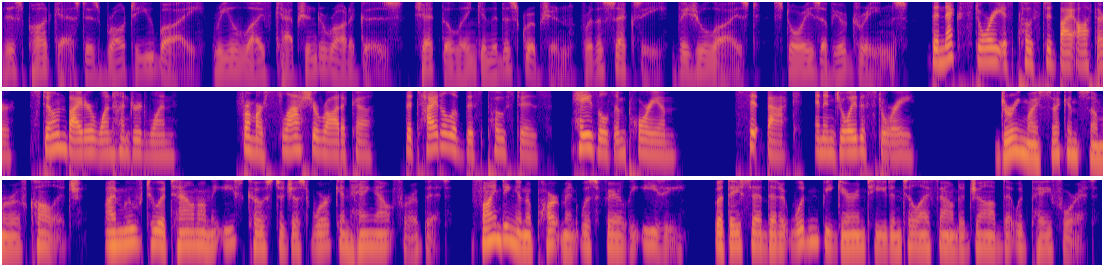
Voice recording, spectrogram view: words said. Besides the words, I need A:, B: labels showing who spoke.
A: This podcast is brought to you by Real Life Captioned Eroticas. Check the link in the description for the sexy, visualized stories of your dreams.
B: The next story is posted by author Stonebiter101 from our slash erotica. The title of this post is Hazel's Emporium. Sit back and enjoy the story.
C: During my second summer of college, I moved to a town on the East Coast to just work and hang out for a bit. Finding an apartment was fairly easy, but they said that it wouldn't be guaranteed until I found a job that would pay for it.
